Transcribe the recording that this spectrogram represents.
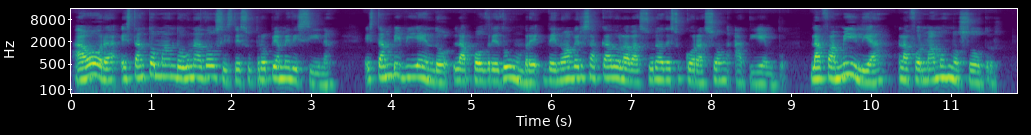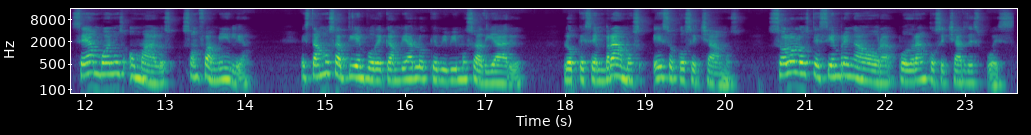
Ahora están tomando una dosis de su propia medicina están viviendo la podredumbre de no haber sacado la basura de su corazón a tiempo. La familia la formamos nosotros. Sean buenos o malos, son familia. Estamos a tiempo de cambiar lo que vivimos a diario. Lo que sembramos, eso cosechamos. Solo los que siembren ahora podrán cosechar después.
